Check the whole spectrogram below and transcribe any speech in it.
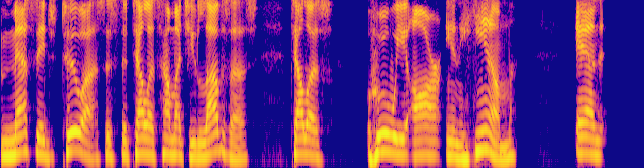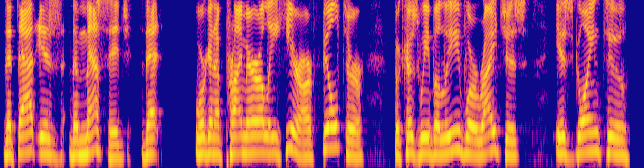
message to us is to tell us how much He loves us, tell us who we are in Him, and that that is the message that we're going to primarily hear. Our filter, because we believe we're righteous, is going to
